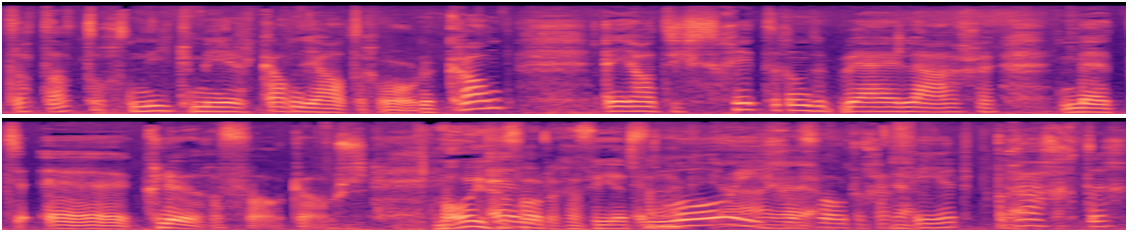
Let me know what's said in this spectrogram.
dat dat toch niet meer kan. Je had er gewoon een krant en je had die schitterende bijlagen met eh, kleurenfoto's. Mooi En- gefotografeerd vaak. Mooi Ja, ja, ja. gefotografeerd, Ja. prachtig.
